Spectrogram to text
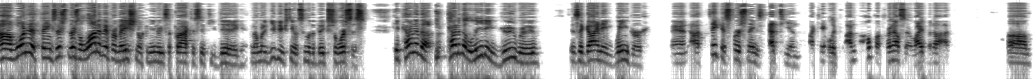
uh, one of the things, there's, there's a lot of informational communities to practice if you dig, and I'm going to give you, you know, some of the big sources. Okay, kind of the kind of the leading guru is a guy named Wenger, and I think his first name is Etienne. I can't really, I hope I pronounced that right, but I, um,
